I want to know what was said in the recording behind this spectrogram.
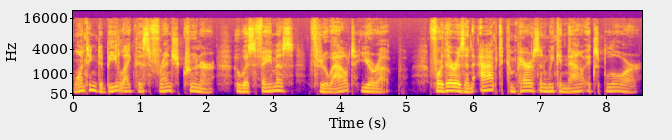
wanting to be like this French crooner who was famous throughout Europe. For there is an apt comparison we can now explore.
